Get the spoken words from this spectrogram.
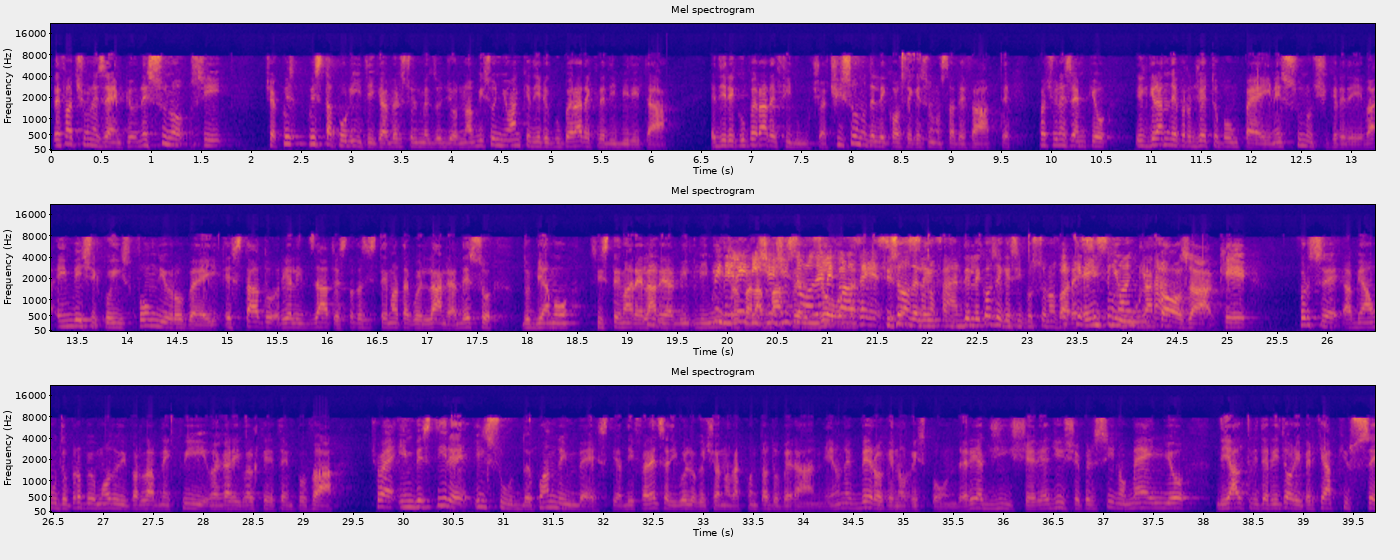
Le faccio un esempio, nessuno si... cioè, questa politica verso il mezzogiorno ha bisogno anche di recuperare credibilità e di recuperare fiducia. Ci sono delle cose che sono state fatte. Faccio un esempio, il grande progetto Pompei, nessuno ci credeva e invece con i fondi europei è stato realizzato, è stata sistemata quell'area, adesso dobbiamo sistemare l'area limitrofa, la buffer ci sono zone. delle cose che ci si sono delle, fare. delle cose che si possono fare e, e in più una fatte. cosa che forse abbiamo avuto proprio modo di parlarne qui magari qualche tempo fa, cioè investire il Sud quando investi, a differenza di quello che ci hanno raccontato per anni, non è vero che non risponde, reagisce, reagisce persino meglio di altri territori perché ha più senso.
